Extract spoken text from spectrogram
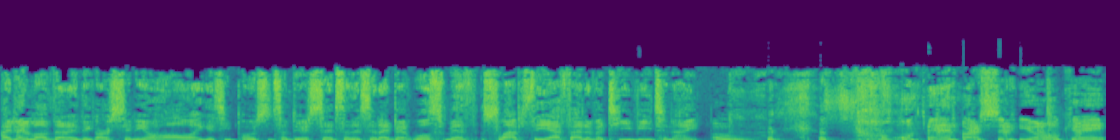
I do love that. I think Arsenio Hall, I guess he posted something or said something. Said, "I bet Will Smith slaps the f out of a TV tonight." Oh. Oh man, Arsenio. Okay.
